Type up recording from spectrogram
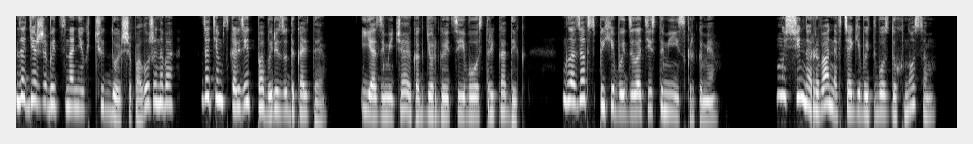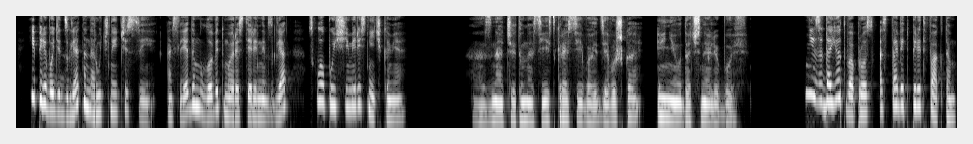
задерживается на них чуть дольше положенного, затем скользит по вырезу декольте. Я замечаю, как дергается его острый кадык. Глаза вспыхивают золотистыми искорками. Мужчина рвано втягивает воздух носом и переводит взгляд на наручные часы, а следом ловит мой растерянный взгляд с хлопающими ресничками. «Значит, у нас есть красивая девушка и неудачная любовь». Не задает вопрос, а ставит перед фактом,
